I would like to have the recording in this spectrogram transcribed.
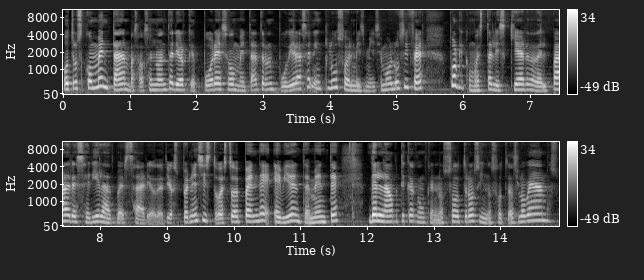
Otros comentan, basados en lo anterior, que por eso Metatron pudiera ser incluso el mismísimo Lucifer, porque como está a la izquierda del Padre sería el adversario de Dios. Pero insisto, esto depende evidentemente de la óptica con que nosotros y nosotras lo veamos.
